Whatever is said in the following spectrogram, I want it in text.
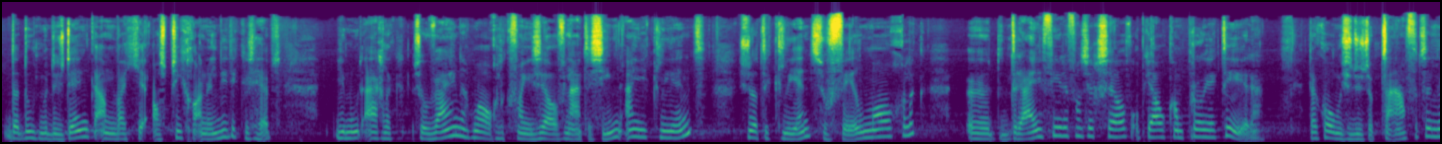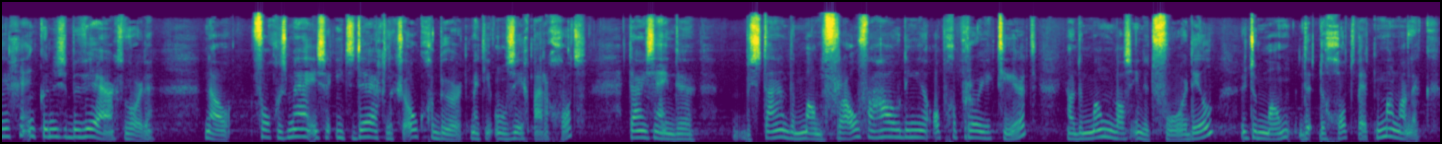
dat doet me dus denken aan wat je als psychoanalyticus hebt. Je moet eigenlijk zo weinig mogelijk van jezelf laten zien aan je cliënt, zodat de cliënt zoveel mogelijk uh, de drijfveren van zichzelf op jou kan projecteren. Dan komen ze dus op tafel te liggen en kunnen ze bewerkt worden. Nou, volgens mij is er iets dergelijks ook gebeurd met die onzichtbare God. Daar zijn de bestaande man-vrouw verhoudingen op geprojecteerd. Nou, de man was in het voordeel, dus de, man, de, de God werd mannelijk.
